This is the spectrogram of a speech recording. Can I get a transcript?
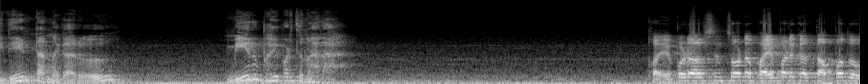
ఇదేంటి అన్నగారు మీరు భయపడుతున్నారా? భయపడాల్సిన చోట భయపడక తప్పదు.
